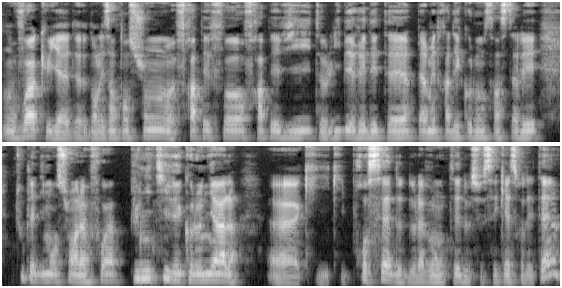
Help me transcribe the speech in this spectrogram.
on voit qu'il y a dans les intentions frapper fort, frapper vite, libérer des terres, permettra des colons de s'installer, toute la dimension à la fois punitive et coloniale euh, qui, procède de la volonté de ce séquestre des terres,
